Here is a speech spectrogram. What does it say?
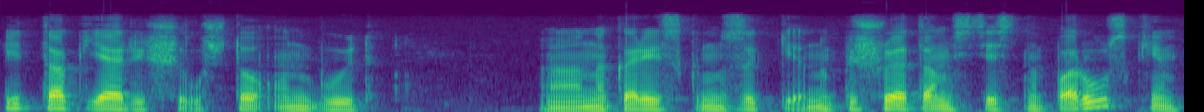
И так я решил, что он будет на корейском языке. Но пишу я там, естественно, по-русски.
